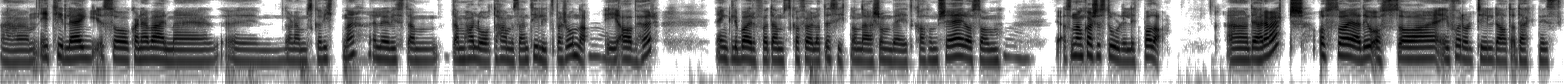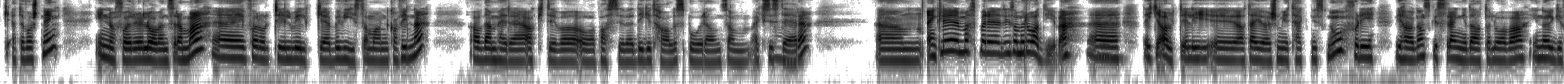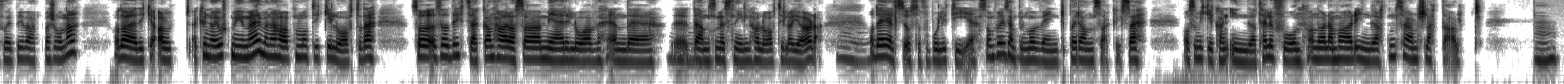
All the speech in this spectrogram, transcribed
Eh, I tillegg så kan jeg være med eh, når de skal vitne, eller hvis de, de har lov til å ha med seg en tillitsperson da, i avhør. Egentlig bare for at de skal føle at det sitter noen der som vet hva som skjer, og som, ja, som de kanskje stoler litt på, da. Det har jeg vært. Og så er det jo også i forhold til datateknisk etterforskning innenfor lovens rammer, eh, i forhold til hvilke beviser man kan finne av de her aktive og passive digitale sporene som eksisterer. Um, egentlig mest bare liksom rådgive. Eh, det er ikke alltid eh, at jeg gjør så mye teknisk nå, fordi vi har ganske strenge datalover i Norge for privatpersoner, og da er det ikke alt Jeg kunne ha gjort mye mer, men jeg har på en måte ikke lov til det. Så, så drittsekkene har altså mer lov enn det mm. dem som er snille, har lov til å gjøre, da. Og det gjelder jo også for politiet, som for eksempel må vente på ransakelse, og som ikke kan inndra telefon. Og når de har inndratt den, så har de sletta alt. Mm.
